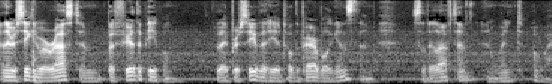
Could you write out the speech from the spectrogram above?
And they were seeking to arrest him, but feared the people, for they perceived that he had told the parable against them. So they left him and went away.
